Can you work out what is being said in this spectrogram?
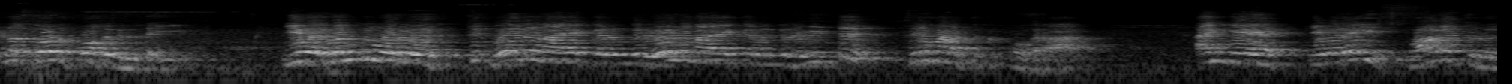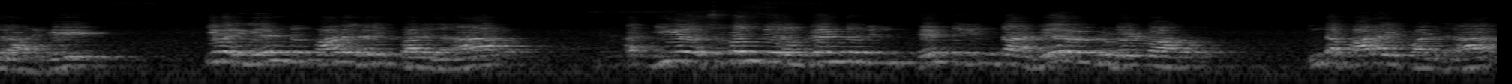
எண்ணத்தோடு போகவில்லை. இவர் வந்து ஒரு வேறு நாயக்கர் என்கிற வேலு நாயக்கர் என்கிற வீட்டு திருமணத்துக்கு போகிறார். அங்கே இவரை பாடச் சொல்லுகிறார்கள். இவர் இரண்டு பாடல்களை பாடுகிறார். வீர சுதந்திரம் வேண்டும் வேண்டுகின்றார் வேறொன்று கொள்வாரோ இந்த பாடலை பாடுகிறார்.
